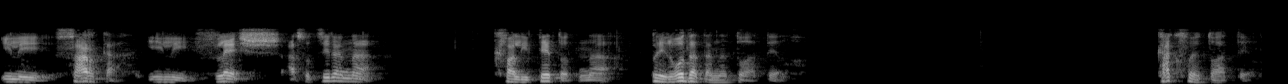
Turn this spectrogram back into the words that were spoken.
или сарка или флеш асоцира на квалитетот, на природата на тоа тело. Какво е тоа тело?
